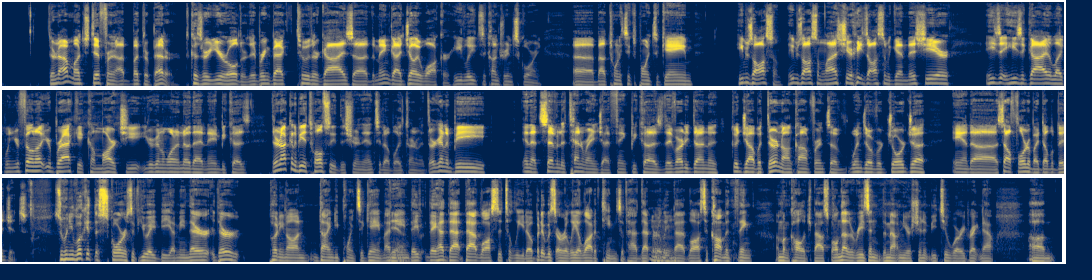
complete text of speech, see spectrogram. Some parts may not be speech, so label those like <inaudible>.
They're not much different, uh, but they're better because they're a year older. They bring back two of their guys. Uh, the main guy, Jelly Walker, he leads the country in scoring, uh, about 26 points a game. He was awesome. He was awesome last year. <laughs> He's awesome again this year. He's a, he's a guy like when you're filling out your bracket come March, you, you're going to want to know that name because they're not going to be a 12 seed this year in the NCAA tournament. They're going to be in that seven to ten range, I think, because they've already done a good job with their non-conference of wins over Georgia and uh, South Florida by double digits. So when you look at the scores of UAB, I mean they're they're putting on 90 points a game. I Yeah. mean they they had that bad loss to Toledo, but it was early. A lot of teams have had that Mm-hmm. early bad loss. A common thing among college basketball. Another reason the Mountaineers shouldn't be too worried right now. Um,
